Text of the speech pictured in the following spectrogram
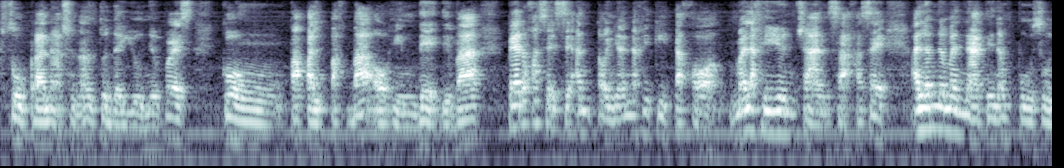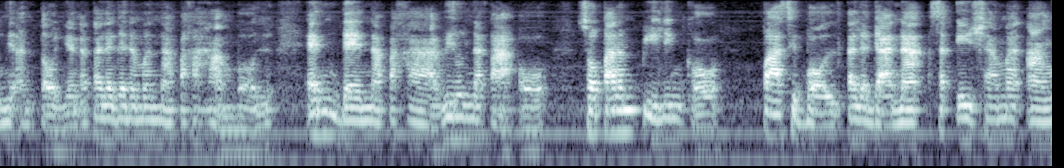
supranational to the universe kung papalpak ba o hindi, di ba? Pero kasi si Antonia, nakikita ko, malaki yung chance kasi alam naman natin ang puso ni Antonia na talaga naman napaka-humble and then napaka-real na tao. So parang feeling ko, possible talaga na sa Asia man ang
